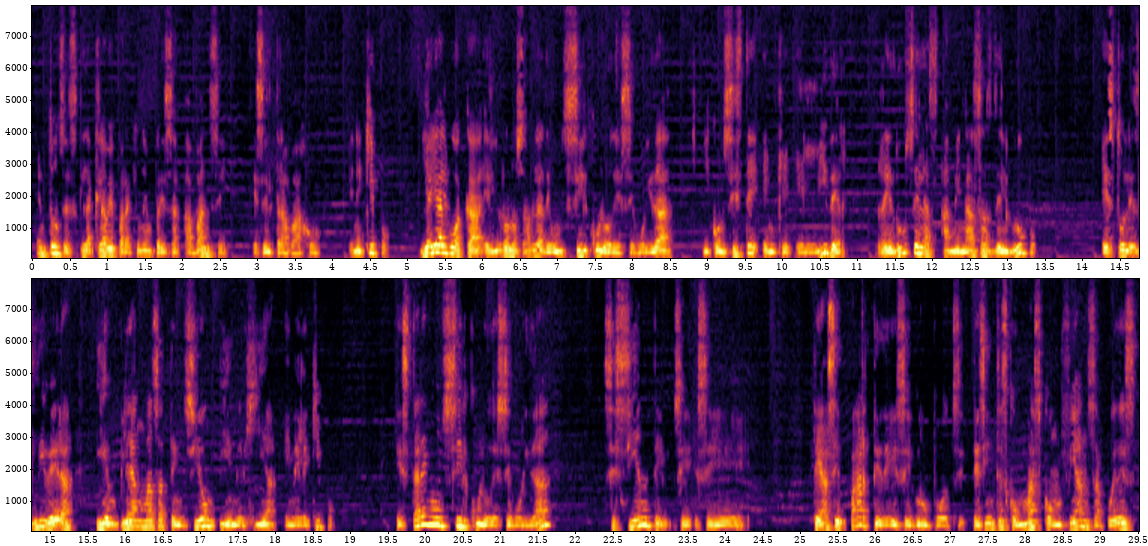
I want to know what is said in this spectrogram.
Entonces, la clave para que una empresa avance es el trabajo en equipo. Y hay algo acá, el libro nos habla de un círculo de seguridad y consiste en que el líder reduce las amenazas del grupo. Esto les libera y emplean más atención y energía en el equipo. Estar en un círculo de seguridad se siente, se, te hace parte de ese grupo, te sientes con más confianza, puedes,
